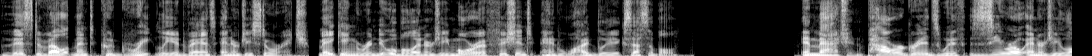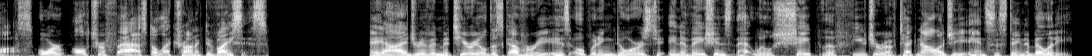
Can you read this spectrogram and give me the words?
This development could greatly advance energy storage, making renewable energy more efficient and widely accessible. Imagine power grids with zero energy loss or ultra fast electronic devices. AI driven material discovery is opening doors to innovations that will shape the future of technology and sustainability,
